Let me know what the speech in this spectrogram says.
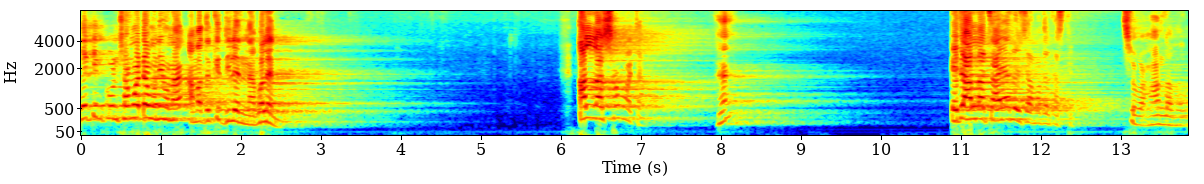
লেকিন কোন সময়টা উনি ওনা, আমাদেরকে দিলেন না, বলেন। আল্লাহর সময়টা হ্যাঁ? এটা আল্লাহ চায়া লইছে আমাদের কাছ থেকে। সুবহানাল্লাহ। বল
